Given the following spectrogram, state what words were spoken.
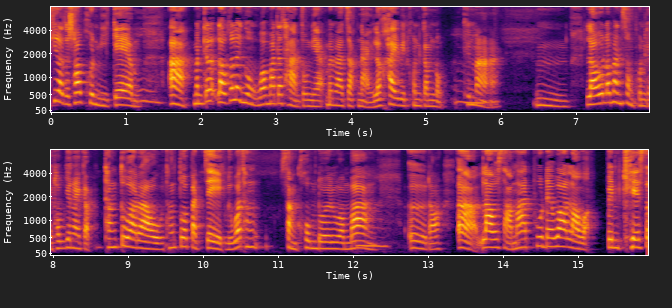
ที่เราจะชอบคนมีแก้ม อะมันก็เราก็เลยงงว่ามาตรฐานตรงเนี้ยมันมาจากไหนแล้วใครเป็นคนกำหนดขึ้นมา อืม แล้วแล้วมันส่งผลกระทบยังไงกับทั้งตัวเรา ทั้งตัวปัจเจกหรือว่าทั้งสังคมโดยรวมบ้าง เออเนาะอ่าเราสามารถพูดได้ว่าเราอะ เป็นเคสส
